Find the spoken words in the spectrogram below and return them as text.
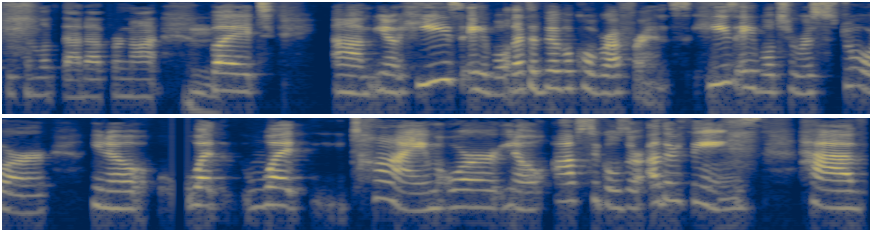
if you can look that up or not, hmm. but um, you know, he's able. That's a biblical reference. He's able to restore you know what what time or you know obstacles or other things have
